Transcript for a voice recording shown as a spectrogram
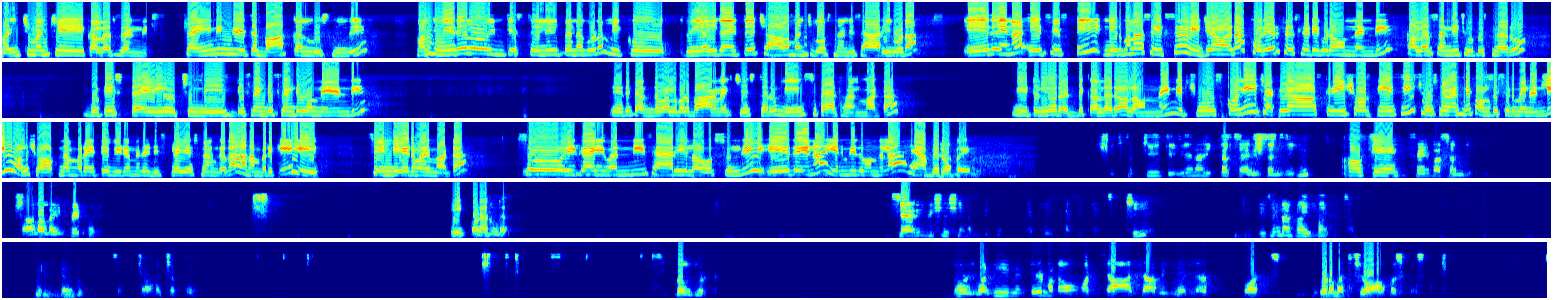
మంచి మంచి కలర్స్ అండి. షైనింగ్ అయితే బాగా కనిపిస్తుంది. మనకి వీడియోలో ఇన్ కేస్ తెలియకపోయినా కూడా మీకు రియల్గా అయితే చాలా మంచిగా వస్తుందండి శారీ కూడా. ఏదైనా eight fifty Nirmala seats Vijayawada courier facility కూడా ఉందండి. కలర్స్ అన్ని చూపిస్తున్నారు. బుటీ స్టైల్ వచ్చింది. డిఫరెంట్ డిఫరెంట్గా ఉన్నాయండి. ఇదైతే పెద్దవాళ్ళు కూడా బాగా లైక్ చేస్తారు. లీవ్స్ ప్యాటర్న్ అన్నమాట. వీటిల్లో రెడ్ కలర్ అలా ఉన్నాయి. మీరు చూసుకొని చక్కగా స్క్రీన్ షాట్ తీసి చూసిన వెంటనే పంపించడమేనండి వాళ్ళ షాప్ నెంబర్ అయితే వీడియో మీద డిస్ప్లే చేస్తున్నాను కదా ఆ నెంబర్కి సెండ్ చేయడం అనమాట సో ఇక ఇవన్నీ శారీ ఇలా వస్తుంది. ఏదైనా ఎనిమిది వందల యాభై రూపాయలు. ఓకే. ఫేమస్ అండి. చాలా లైట్ వెయిట్ శారీ విశేషం అంటే వర్క్ ఇచ్చాం. చాలా చక్కగా బ్లౌజ్ సో ఇవన్నీ ఏంటంటే మనం వన్ ఆరు యాభై ఏడు యాభై కూడా మంచి ఆఫర్స్ వస్తాయి ఏ సార్ తీసుకున్నాం కేవలం మనకి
